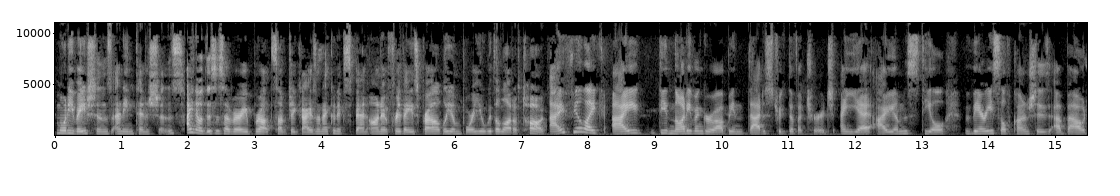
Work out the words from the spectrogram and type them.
motivations and intentions. I know this is a very broad subject, guys, and I could expand on it for days probably and bore you with a lot of talk. I feel like I did not even grow up in that strict of a church, and yet I am still very self-conscious about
